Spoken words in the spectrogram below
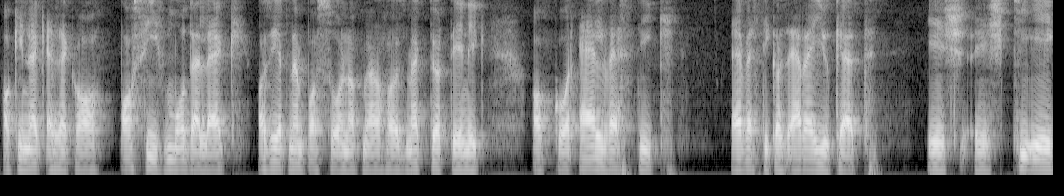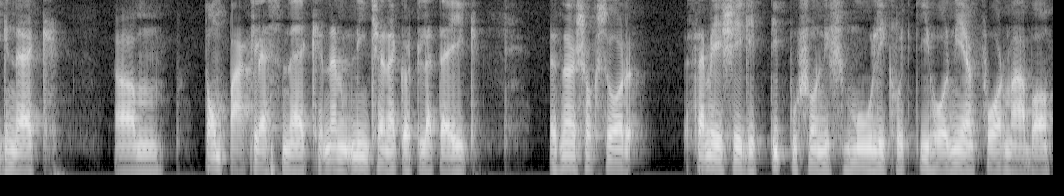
akinek ezek a passzív modellek azért nem passzolnak, mert ha ez megtörténik, akkor elvesztik, elvesztik az erejüket, és, és kiégnek, um, tompák lesznek, nem nincsenek ötleteik. Ez nagyon sokszor személyiségi típuson is múlik, hogy ki hol milyen formában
